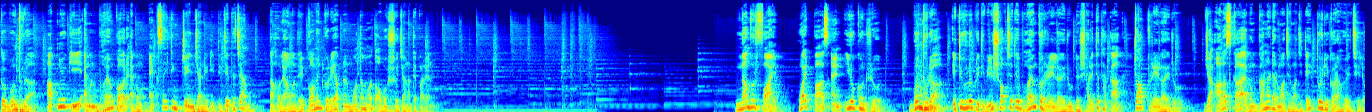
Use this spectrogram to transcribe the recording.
তো বন্ধুরা, আপনিও কি এমন ভয়ঙ্কর এবং এক্সাইটিং ট্রেন জার্নিটিতে যেতে চান? তাহলে আমাদের কমেন্ট করে আপনার মতামত অবশ্যই জানাতে পারেন। Number five white pass and Yukon route বন্ধুরা, এটি হলো পৃথিবীর সবচেয়ে ভয়ঙ্কর রেলওয়ে রুটের সারিতে থাকা টপ রেলওয়ে রুট, যা আলাস্কা এবং কানাডার মাঝামাঝিতে তৈরি করা হয়েছিল।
